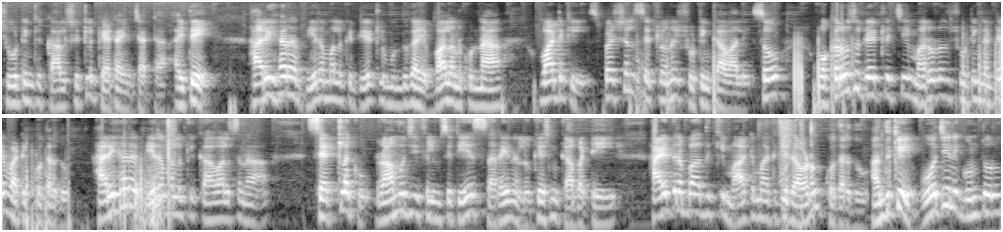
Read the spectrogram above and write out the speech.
షూటింగ్కి కాల్ షీట్లు కేటాయించట అయితే హరిహర వీరమల్లకి డేట్లు ముందుగా ఇవ్వాలనుకున్నా వాటికి స్పెషల్ సెట్లోనే షూటింగ్ కావాలి. సో ఒకరోజు డేట్లు ఇచ్చి మరో రోజు షూటింగ్ అంటే వాటికి కుదరదు. హరిహర వీరమల్లకి కావాల్సిన సెట్లకు రామోజీ ఫిల్మ్ సిటీయే సరైన లొకేషన్ కాబట్టి హైదరాబాద్కి మాటి మాటికి రావడం కుదరదు. అందుకే ఓజీని గుంటూరు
